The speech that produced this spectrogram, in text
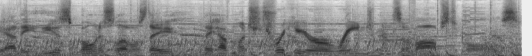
Yeah, the, these bonus levels, they, they have much trickier arrangements of obstacles.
